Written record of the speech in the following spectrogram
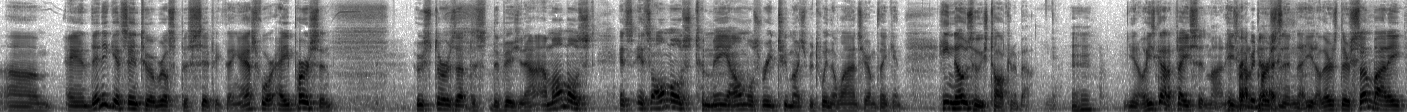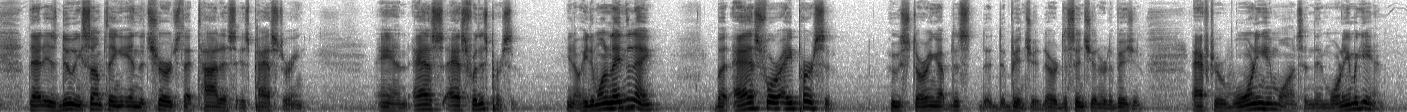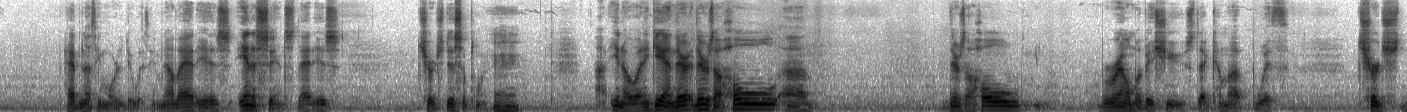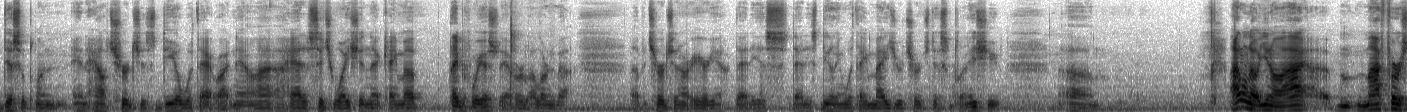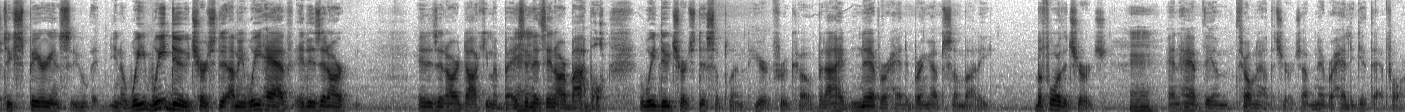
Um, and then he gets into a real specific thing. As for a person who stirs up this division, I, I'm almost it's it's almost to me. I almost read too much between the lines here. I'm thinking he knows who he's talking about. You know, he's got a face in mind. He's got a probably does. person in. You know, there's there's somebody that is doing something in the church that Titus is pastoring. And as as for this person, you know, he didn't want to name the name, but as for a person who's stirring up this division or dissension or division, after warning him once and then warning him again, have nothing more to do with him. Now that is, in a sense, that is church discipline. Uh, you know, and again, there there's a whole um, there's a whole realm of issues that come up with church discipline and how churches deal with that right now. I, I had a situation that came up day before yesterday. I, heard, I learned about of a church in our area that is that is dealing with a major church discipline issue. Um, I don't know. You know, I my first experience. You know, we we do church. I mean, we have it is in our it is in our document base and it's in our Bible. We do church discipline here at Fruit Cove, but I have never had to bring up somebody before the church and have them thrown out of the church. I've never had to get that far.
